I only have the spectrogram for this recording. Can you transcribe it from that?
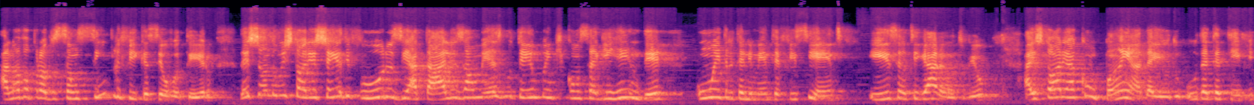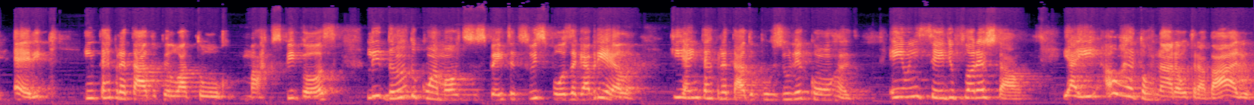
A nova produção simplifica seu roteiro, deixando uma história cheia de furos e atalhos, ao mesmo tempo em que consegue render um entretenimento eficiente. E isso eu te garanto, viu? A história acompanha, Adeildo, o detetive Eric, interpretado pelo ator Marcos Pigossi, lidando com a morte suspeita de sua esposa Gabriela, que é interpretado por Julia Conrad, em um incêndio florestal. E aí, ao retornar ao trabalho,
